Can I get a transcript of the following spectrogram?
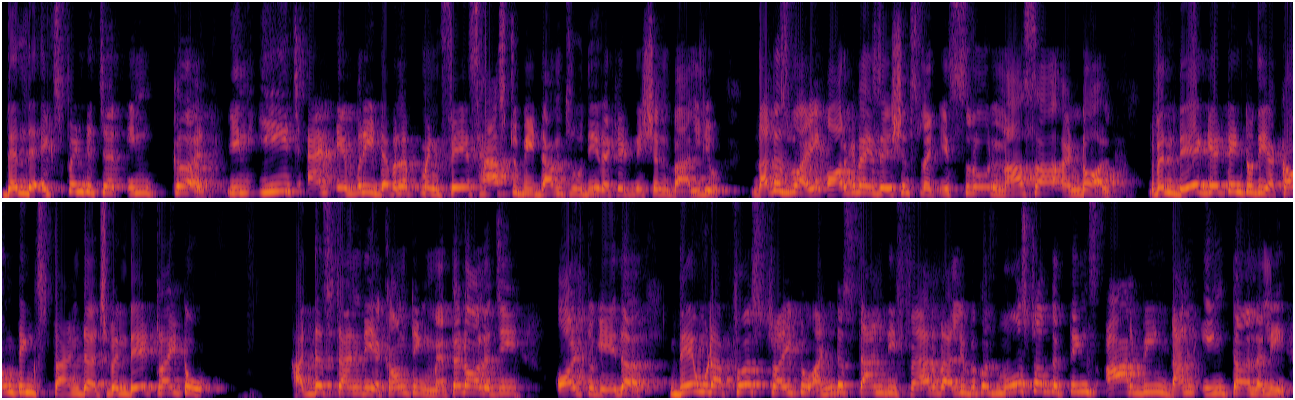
then the expenditure incurred in each and every development phase has to be done through the recognition value. That is why organizations like ISRO, NASA and all, when they get into the accounting standards, when they try to understand the accounting methodology altogether, they would have first tried to understand the fair value because most of the things are being done internally.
